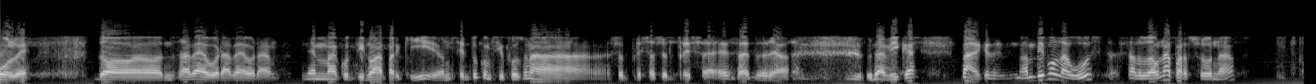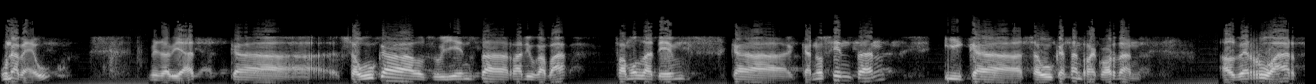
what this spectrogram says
Molt bé. Doncs a veure, a veure, anem a continuar per aquí. Em sento com si fos una sorpresa, sorpresa, eh, saps? Allò, una mica. Va, que em ve molt de gust saludar una persona, una veu, més aviat, que segur que els oients de Ràdio Gavà fa molt de temps que, que no senten i que segur que se'n recorden. Albert Ruart,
